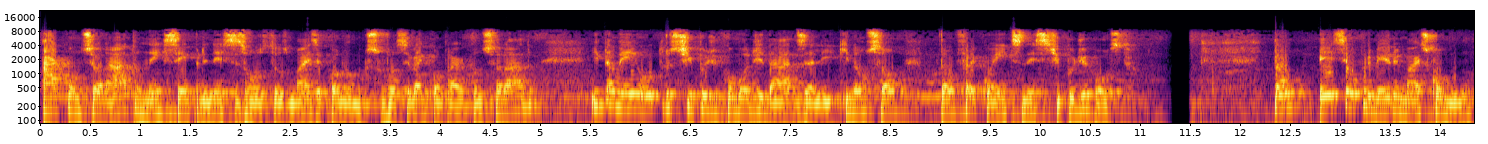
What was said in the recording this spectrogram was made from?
Ar condicionado, nem sempre nesses hostels mais econômicos você vai encontrar ar condicionado. E também outros tipos de comodidades ali que não são tão frequentes nesse tipo de hostel. Então, esse é o primeiro e mais comum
